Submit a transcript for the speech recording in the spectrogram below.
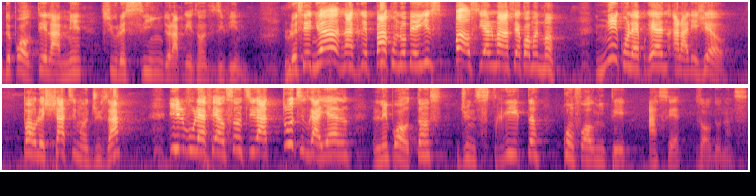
de porter la main sur le signe de la présence divine. Le Seigneur n'agrée pas qu'on obéisse partiellement à ses commandements, ni qu'on les prenne à la légère. Par le châtiment d'Usa, il voulait faire sentir à tout Israël l'importance d'une stricte conformité à ses ordonnances.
